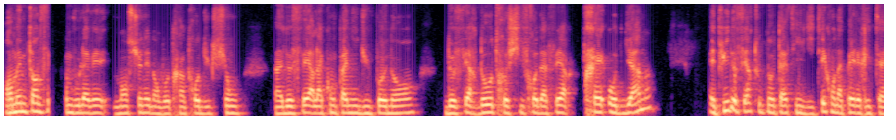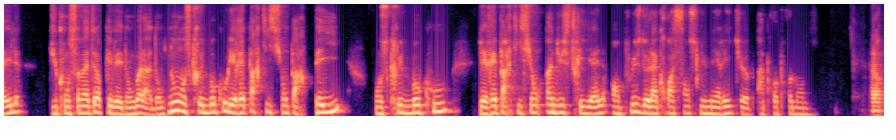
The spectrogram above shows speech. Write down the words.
En même temps, comme vous l'avez mentionné dans votre introduction, bah, de faire la compagnie du Ponant, de faire d'autres chiffres d'affaires très haut de gamme, et puis de faire toute notre activité qu'on appelle retail du consommateur privé. Donc voilà, donc nous, on scrute beaucoup les répartitions par pays, on scrute beaucoup les répartitions industrielles, en plus de la croissance numérique euh, à proprement dit. Alors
